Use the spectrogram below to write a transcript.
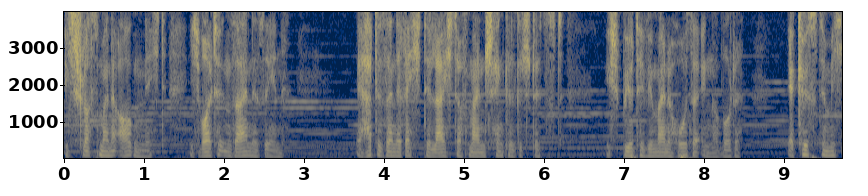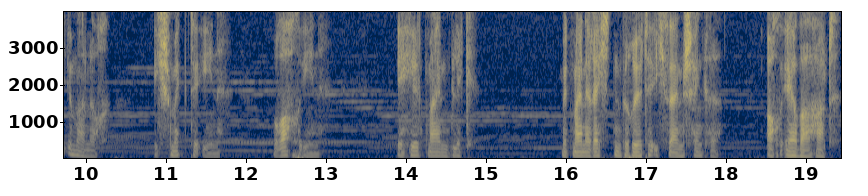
Ich schloss meine Augen nicht, ich wollte in seine sehen. Er hatte seine rechte leicht auf meinen Schenkel gestützt. Ich spürte, wie meine Hose enger wurde. Er küsste mich immer noch. Ich schmeckte ihn, roch ihn. Er hielt meinen Blick. Mit meiner rechten berührte ich seinen Schenkel. Auch er war hart.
